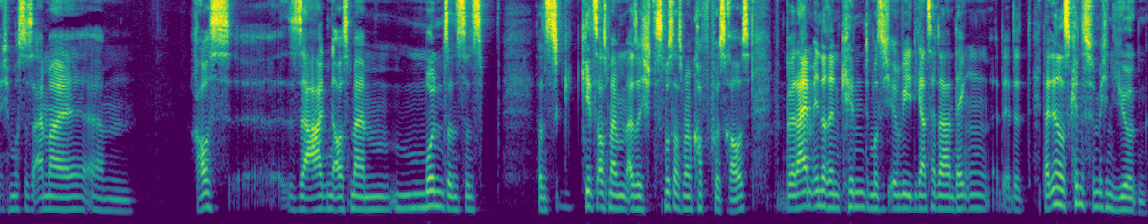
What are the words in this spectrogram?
ich muss das einmal ähm, raussagen aus meinem Mund, sonst, sonst, sonst geht es aus meinem, also ich, das muss aus meinem Kopfkurs raus. Bei deinem inneren Kind muss ich irgendwie die ganze Zeit daran denken, dein inneres Kind ist für mich ein Jürgen.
